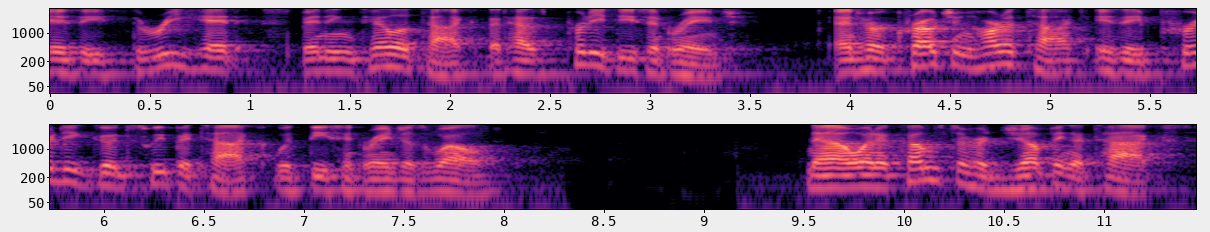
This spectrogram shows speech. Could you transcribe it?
is a 3 hit spinning tail attack that has pretty decent range. And her crouching hard attack is a pretty good sweep attack with decent range as well. Now when it comes to her jumping attacks,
